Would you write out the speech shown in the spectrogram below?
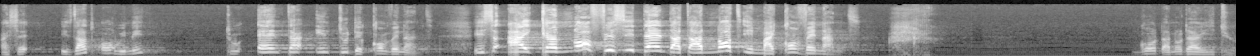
I said, Is that all we need? To enter into the covenant. He said, I cannot visit them that are not in my covenant. Ah. God, another you.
